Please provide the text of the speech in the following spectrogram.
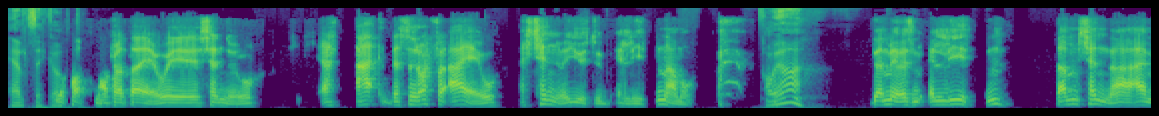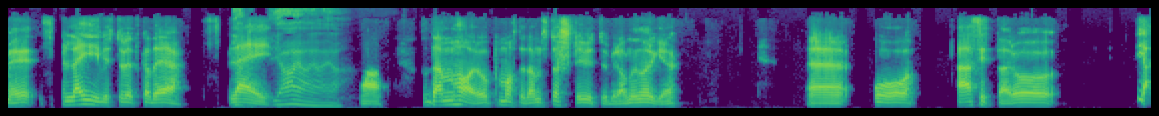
helt sikkert. meg, for at jeg er jo Jeg kjenner jo jeg, jeg, Det er så rart, for jeg er jo Jeg kjenner jo YouTube-eliten, jeg nå. Oh, ja. De er jo liksom eliten. De kjenner jeg. Er med i Splay, hvis du vet hva det er. Splay. Ja, ja, ja. ja. Så de har jo på en måte de største youtuberne i Norge. Eh, og jeg sitter der og ja,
